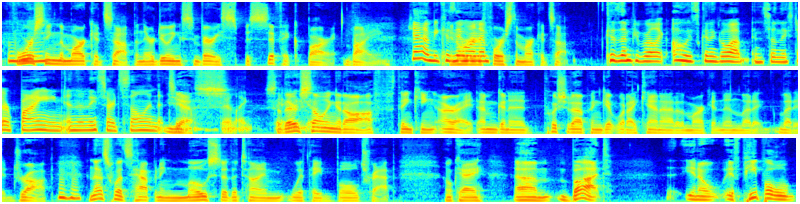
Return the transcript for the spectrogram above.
Mm-hmm. forcing the markets up, and they're doing some very specific bar- buying yeah, because they want to force the markets up. Because then people are like, oh, it's going to go up, and so they start buying, and then they start selling it too. Yes. they're like, So they're go. selling it off, thinking, "All right, I'm going to push it up and get what I can out of the market, and then let it let it drop." Mm-hmm. And that's what's happening most of the time with a bull trap. Okay, um, but you know, if people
